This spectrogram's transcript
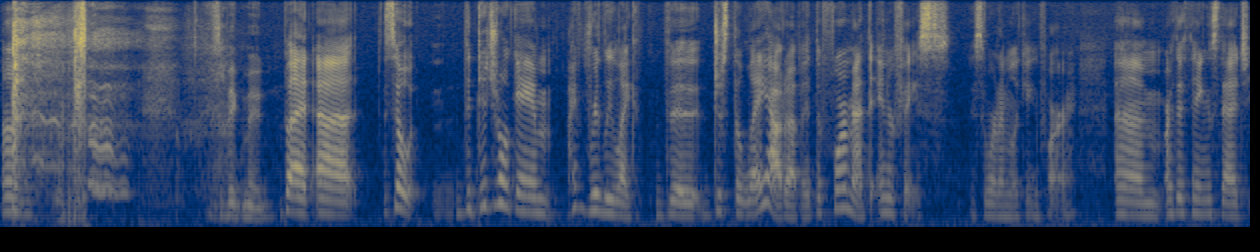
Um, It's a big mood. but uh, so the digital game, I really like the just the layout of it, the format, the interface is the word I'm looking for. Um, are there things that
